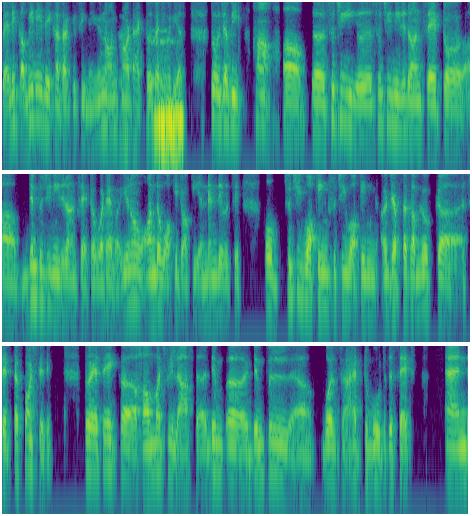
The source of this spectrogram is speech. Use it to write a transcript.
पहले कभी नहीं देखा था किसी ने you know not actors anybody else तो जब भी हाँ सुची सुची नीडेड ऑन सेट और Dimple ji needed on set और whatever you know on the walkie talkie and then they would say oh Suchi वॉकिंग सुची वॉकिंग जब तक हम लोग सेट तक पहुँचते थे। तो ऐसे एक how much we laugh Dimple was had to go to the set and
